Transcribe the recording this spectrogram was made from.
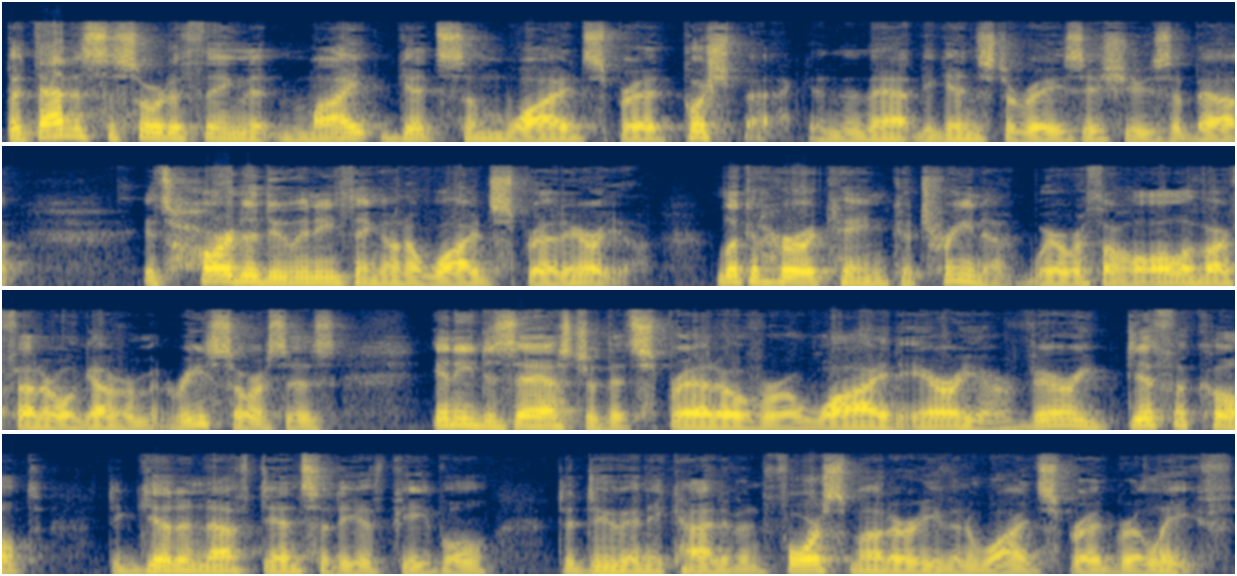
but that is the sort of thing that might get some widespread pushback. And then that begins to raise issues about it's hard to do anything on a widespread area. Look at Hurricane Katrina, where with all of our federal government resources, any disaster that's spread over a wide area are very difficult to get enough density of people to do any kind of enforcement or even widespread relief.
